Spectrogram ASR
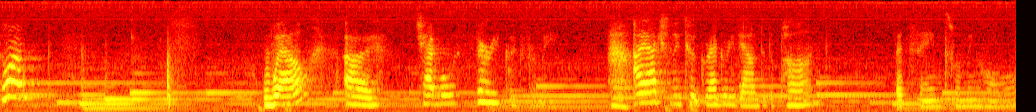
Go on. Well, uh, Chadwell was very good for me. I actually took Gregory down to the pond, that same swimming hole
